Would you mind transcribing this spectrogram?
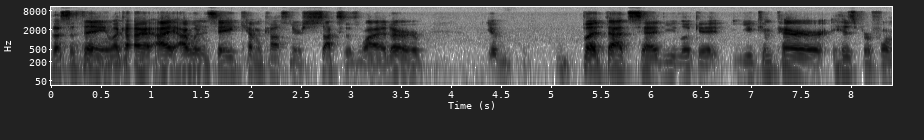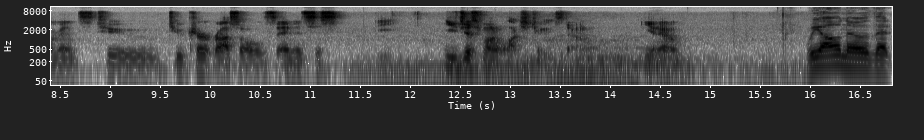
that's the thing. Like, I, I I wouldn't say Kevin Costner sucks as Wyatt Earp, you- but that said, you look at you compare his performance to to Kurt Russell's, and it's just you just want to watch Tombstone, you know. We all know that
